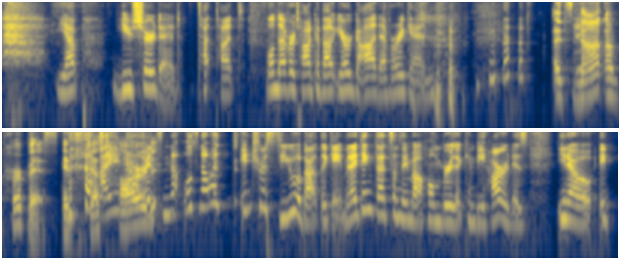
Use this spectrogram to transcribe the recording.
yep, you sure did. Tut tut. We'll never talk about your god ever again. It's not on purpose. It's just I hard. know it's not. Well, it's not what interests you about the game, and I think that's something about homebrew that can be hard. Is you know it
